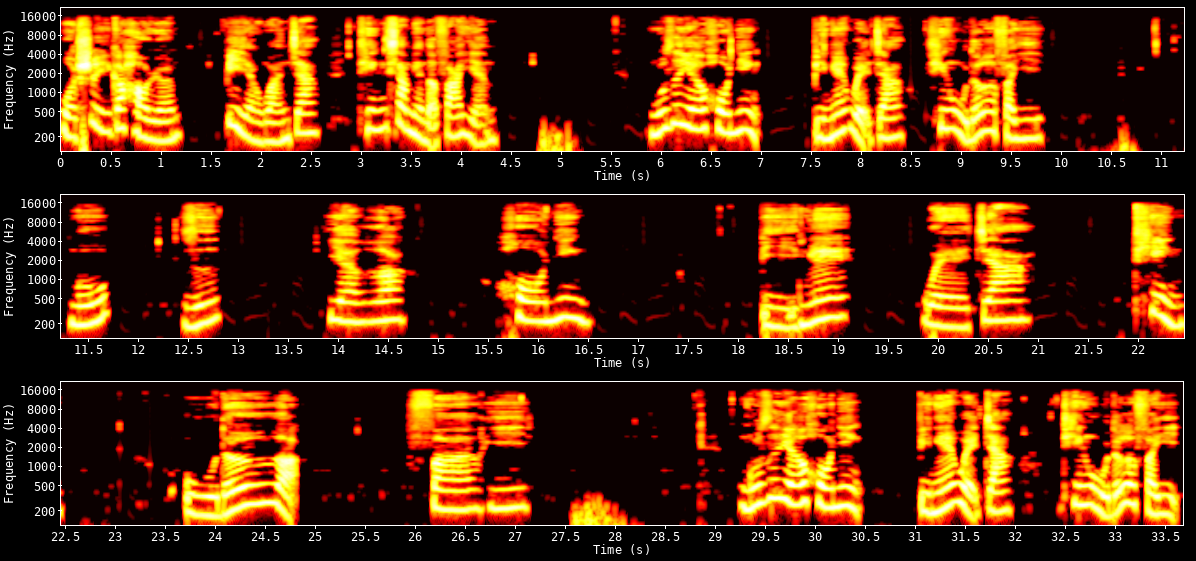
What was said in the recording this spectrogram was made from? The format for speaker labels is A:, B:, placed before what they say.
A: 我是一个好人，闭眼玩家。听下面的发言。我是一个好人，闭眼玩家。听下头的发言。我是一个好人，闭眼玩家。听下头的发言。我是一个好人，平安回家。听下头的发言。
